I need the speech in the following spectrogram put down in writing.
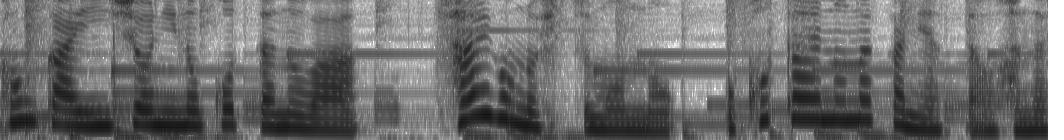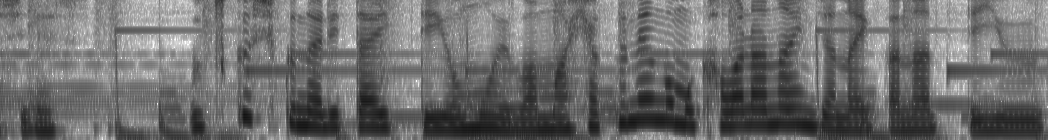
今回印象に残ったのは最後の質問のお答えの中にあったお話です。美しくなりたいっていう思いはまあ100年後も変わらないんじゃないかなっていう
